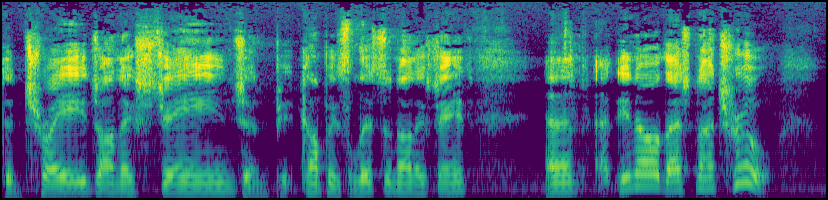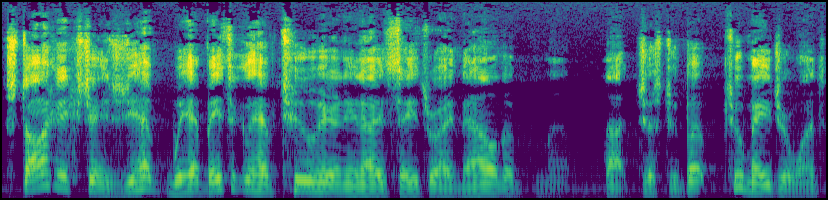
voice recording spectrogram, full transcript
the trades on the exchange and p- companies listed on the exchange and uh, you know that's not true stock exchanges you have we have basically have two here in the united states right now the not just two, but two major ones,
